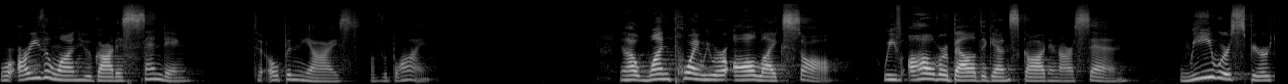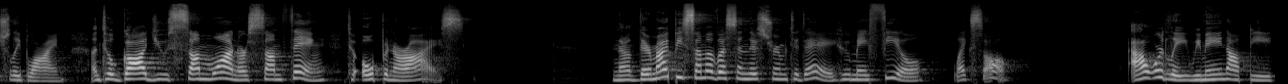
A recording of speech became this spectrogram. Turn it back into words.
Or are you the one who God is sending to open the eyes of the blind? You know, at one point, we were all like Saul. We've all rebelled against God in our sin. We were spiritually blind until God used someone or something to open our eyes. Now, there might be some of us in this room today who may feel like Saul. Outwardly, we may not be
